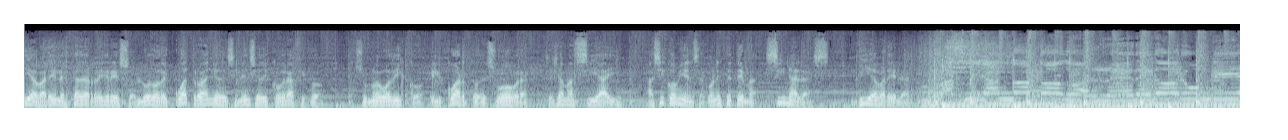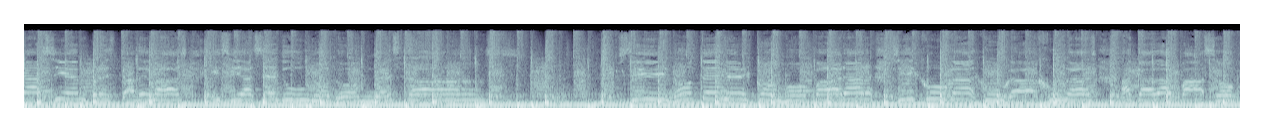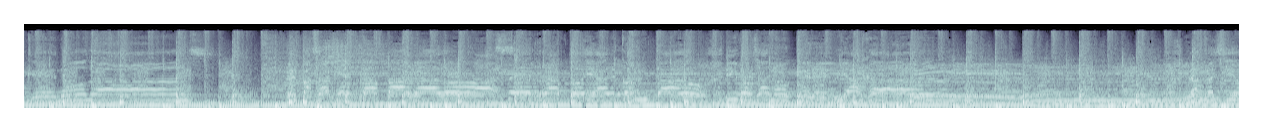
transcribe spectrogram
Vía Varela está de regreso luego de cuatro años de silencio discográfico. Su nuevo disco, el cuarto de su obra, se llama Si hay. Así comienza con este tema, Sin alas, Vía Varela.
